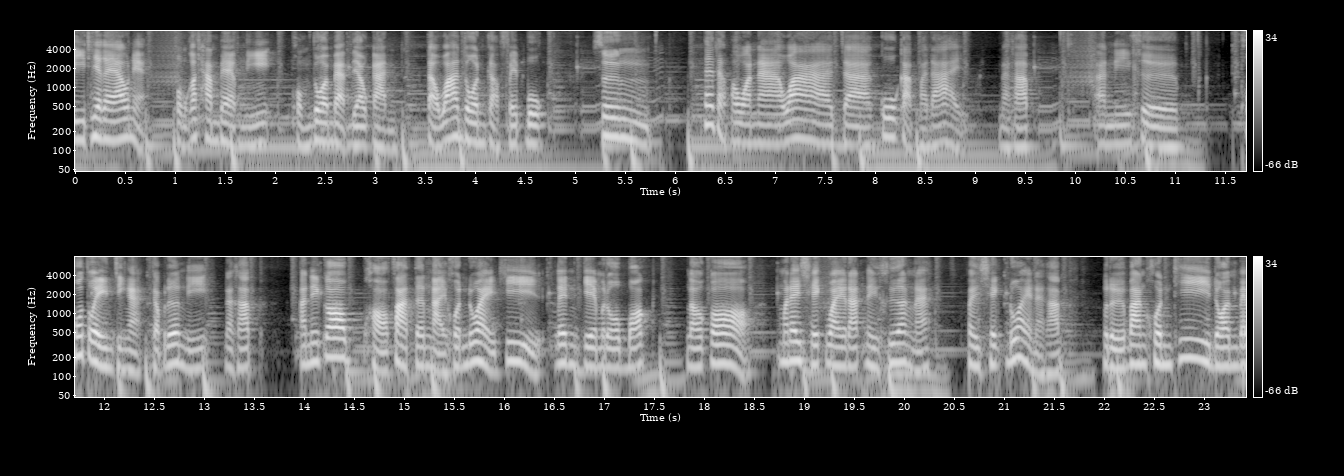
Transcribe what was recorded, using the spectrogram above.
ปีที่แล้วเนี่ยผมก็ทำแบบนี้ ผมโดนแบบเดียวกัน แต่ว่าโดนกับ Facebook ซึ่งได้แต่ภาวนาว่าจะกู้กลับมาได้นะครับ อันนี้คือ โทษตัวเองจริงอะกับเรื่องนี้นะครับ อันนี้ก็ขอฝากเตือนหลายคนด้วยที่เล่นเกมโรบ็อกแล้วก็ไม่ได้เช็คไวรัสในเครื่องนะ ไปเช็คด้วยนะครับ หรือบางคนที่โดนแบ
